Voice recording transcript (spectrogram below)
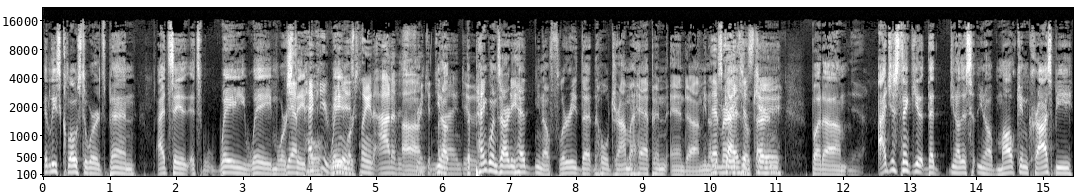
at least close to where it's been. I'd say it's way, way more Yeah, stable. Pecky way Rita more is playing out of his Um, freaking you know, mind, the. Penguins already had you know flurried that the whole drama happened, and um, you know That this Murray guy is okay, started. but um, Yeah. I just think you know, that you know this you know Malkin Crosby,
